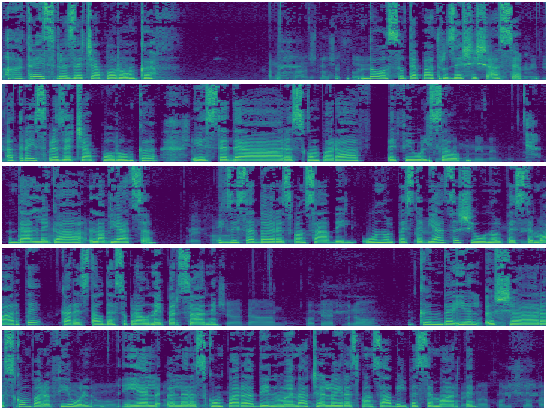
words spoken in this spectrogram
A 13-a poruncă 246. A 13-a poruncă este de a răscumpăra pe fiul său, de a lega la viață. Există doi responsabili, unul peste viață și unul peste moarte, care stau deasupra unei persoane. Când el își răscumpără fiul, el îl răscumpără din mâna celui responsabil peste moarte.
